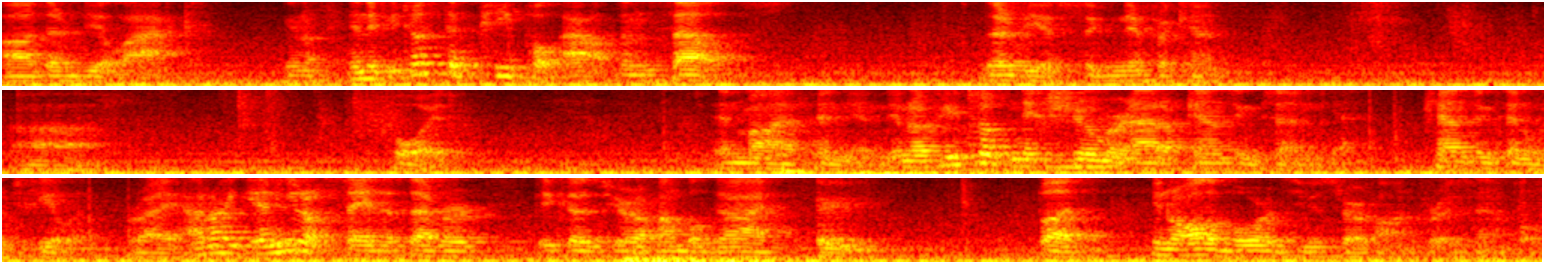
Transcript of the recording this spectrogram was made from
uh, there'd be a lack. You know, and if you took the people out themselves, there'd be a significant uh, void in my opinion. You know, if you took Nick Schumer out of Kensington, Kensington would feel it, right? And, I and you don't say this ever because you're a humble guy, but you know, all the boards you serve on, for example,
